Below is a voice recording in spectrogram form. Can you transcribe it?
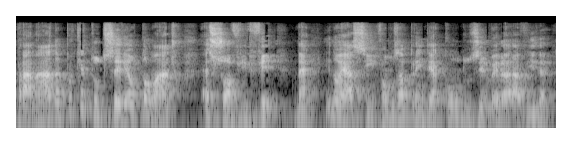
para nada, porque tudo seria automático. É só viver, né? E não é assim. Vamos aprender a conduzir melhor a vida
